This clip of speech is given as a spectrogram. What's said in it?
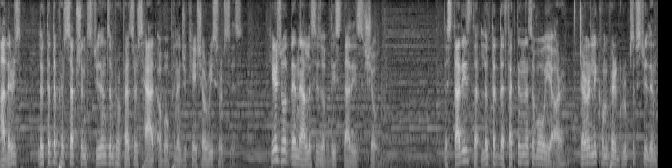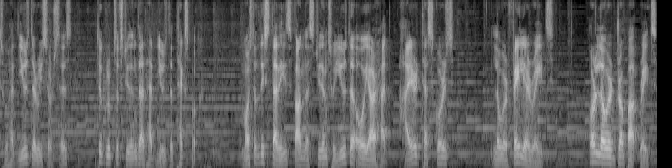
Others looked at the perception students and professors had of open educational resources. Here's what the analysis of these studies showed. The studies that looked at the effectiveness of OER generally compared groups of students who had used the resources to groups of students that had used the textbook. Most of these studies found that students who used the OER had higher test scores, lower failure rates, or lower dropout rates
